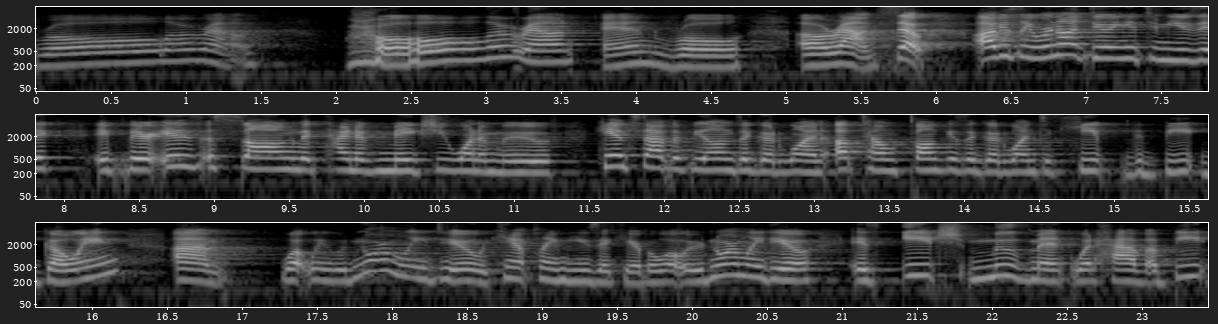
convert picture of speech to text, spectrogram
roll around, roll around, and roll around. So obviously we're not doing it to music. If there is a song that kind of makes you want to move, Can't Stop the Feeling's a good one. Uptown Funk is a good one to keep the beat going. Um, what we would normally do, we can't play music here, but what we would normally do is each movement would have a beat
